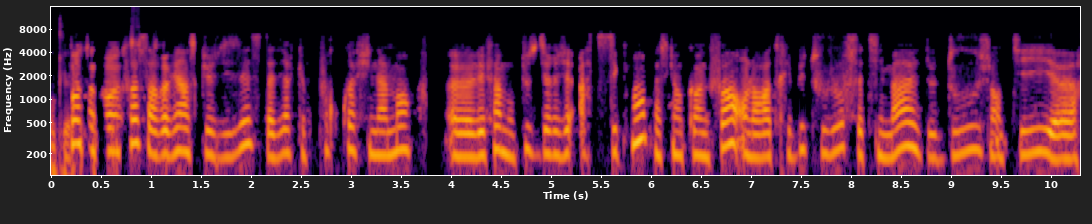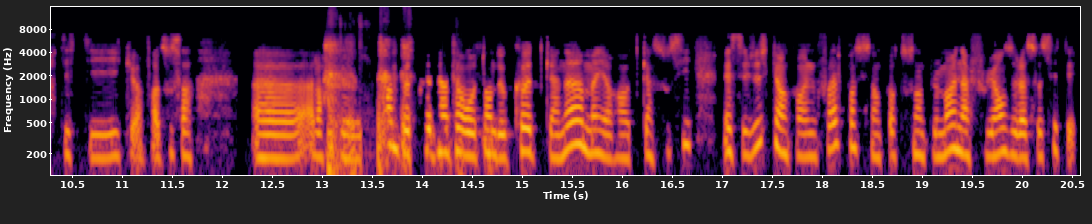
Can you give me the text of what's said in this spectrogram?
Ok. Je pense encore une fois, ça revient à ce que je disais, c'est-à-dire que pourquoi finalement euh, les femmes ont plus se diriger artistiquement, parce qu'encore une fois, on leur attribue toujours cette image de douce, gentille, euh, artistique, enfin tout ça. Euh, alors que une femme peut très bien faire autant de code qu'un homme, hein, il n'y aura aucun souci. Mais c'est juste qu'encore une fois, je pense que c'est encore tout simplement une influence de la société.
